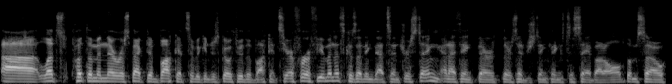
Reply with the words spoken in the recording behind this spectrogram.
Uh, let's put them in their respective buckets so we can just go through the buckets here for a few minutes because I think that's interesting. And I think there, there's interesting things to say about all of them. So,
